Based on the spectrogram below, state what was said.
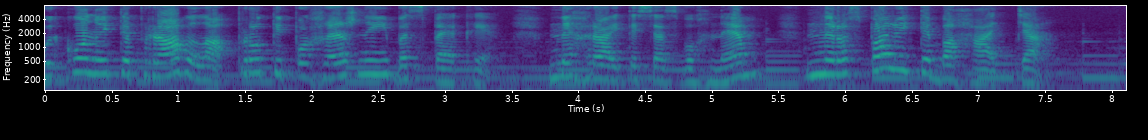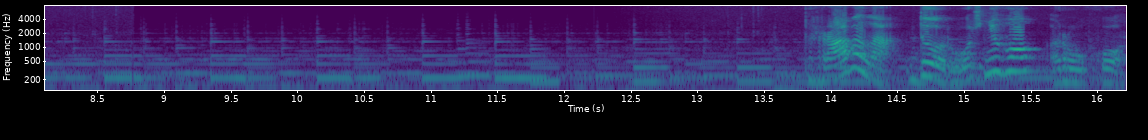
Виконуйте правила протипожежної безпеки. Не грайтеся з вогнем, не розпалюйте багаття. Правила дорожнього руху.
